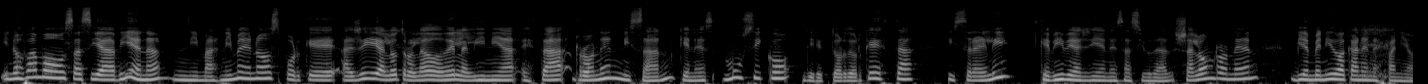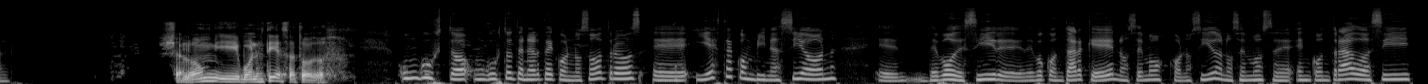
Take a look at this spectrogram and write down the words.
Y nos vamos hacia Viena, ni más ni menos, porque allí al otro lado de la línea está Ronen Nissan, quien es músico, director de orquesta, israelí, que vive allí en esa ciudad. Shalom Ronen, bienvenido a CAN en español. Shalom y buenos días a todos. Un gusto, un gusto tenerte con nosotros eh, y esta combinación, eh, debo decir, eh, debo contar que nos hemos conocido, nos hemos encontrado así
